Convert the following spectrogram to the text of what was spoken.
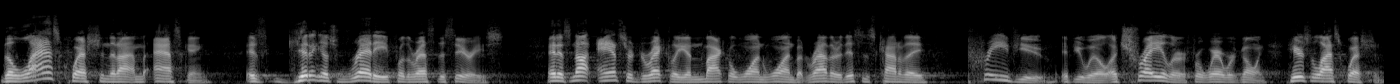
The last question that I'm asking is getting us ready for the rest of the series. And it's not answered directly in Micah 1 1, but rather this is kind of a preview, if you will, a trailer for where we're going. Here's the last question.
